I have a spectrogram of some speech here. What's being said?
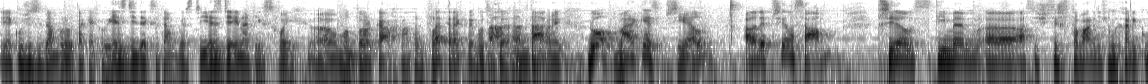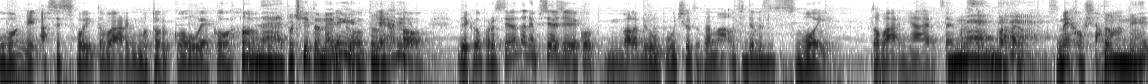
jako že si tam budou tak jako jezdit, jak si tam prostě jezdí na těch svých uh, motorkách, na ten flat track, nebo co Tak, to je tam tak. No, Marquez přijel, ale nepřijel sám. Přijel s týmem uh, asi čtyř továrních mechaniků Hondy a se svojí tovární motorkou, jako... Ne, počkej, to nevím, jako, to nevím. jako, jako, prostě na to nepřijel, že jako Vale by mu půjčil, co tam má. On si dovezl svoji tovární HRC, prostě Ne, upravenou ne. s mechošama. To ne,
